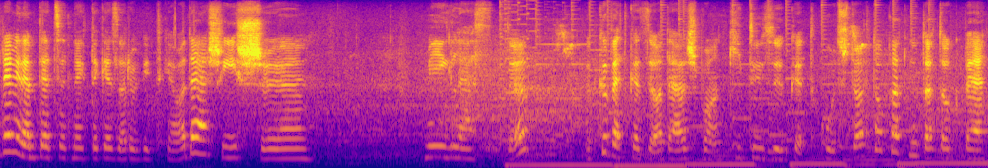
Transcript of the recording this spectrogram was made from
Remélem tetszett nektek ez a rövidke adás is, még lesz több. A következő adásban kitűzőket, kulcstartókat mutatok be,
